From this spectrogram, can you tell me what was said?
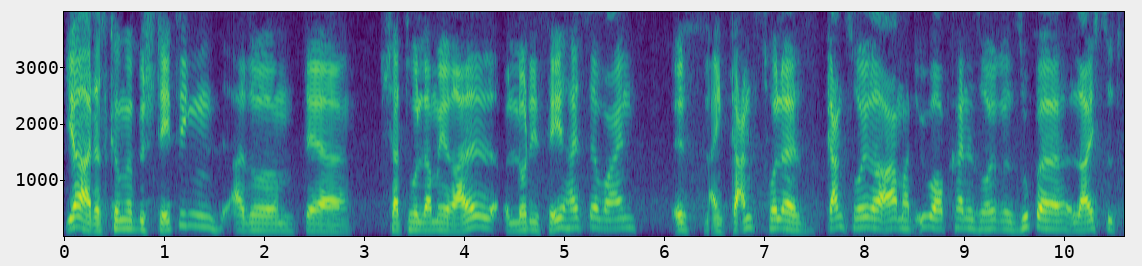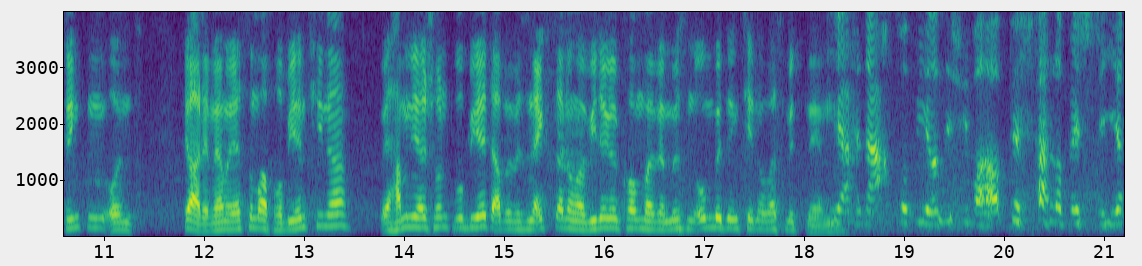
ja, das können wir bestätigen. Also der Chateau L'Amiral, l'Odyssée heißt der Wein, ist ein ganz toller, ganz säurearm, hat überhaupt keine Säure, super leicht zu trinken und ja, den werden wir jetzt nochmal probieren, Tina. Wir haben ihn ja schon probiert, aber wir sind extra nochmal wiedergekommen, weil wir müssen unbedingt hier noch was mitnehmen. Ja, nachprobieren ist überhaupt das Allerbeste hier.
